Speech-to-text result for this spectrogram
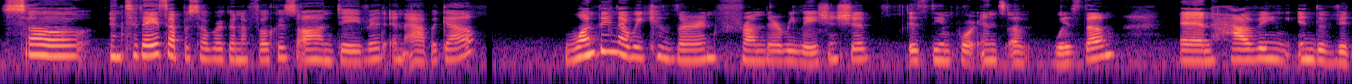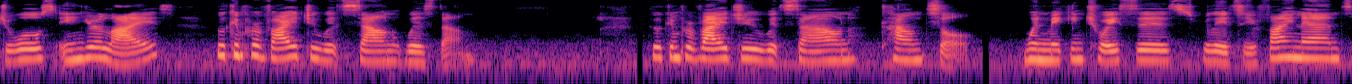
So, in today's episode, we're going to focus on David and Abigail. One thing that we can learn from their relationship is the importance of wisdom and having individuals in your lives who can provide you with sound wisdom, who can provide you with sound counsel when making choices related to your finance,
